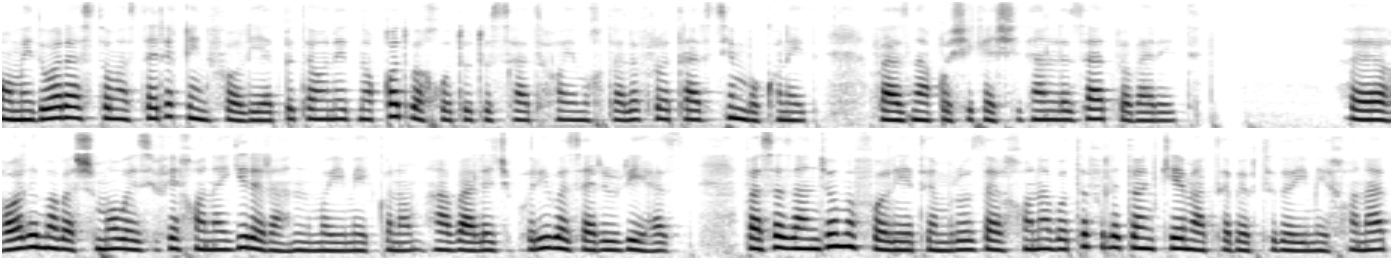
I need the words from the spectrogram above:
امیدوار هستم از طریق این فعالیت بتوانید نقاط و خطوط و سطح های مختلف را ترسیم بکنید و از نقاشی کشیدن لذت ببرید حال ما به شما وظیفه خانگی را رهنمایی می کنم. اول اجباری و ضروری است. پس از انجام فعالیت امروز در خانه با طفلتان که مکتب ابتدایی می خواند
